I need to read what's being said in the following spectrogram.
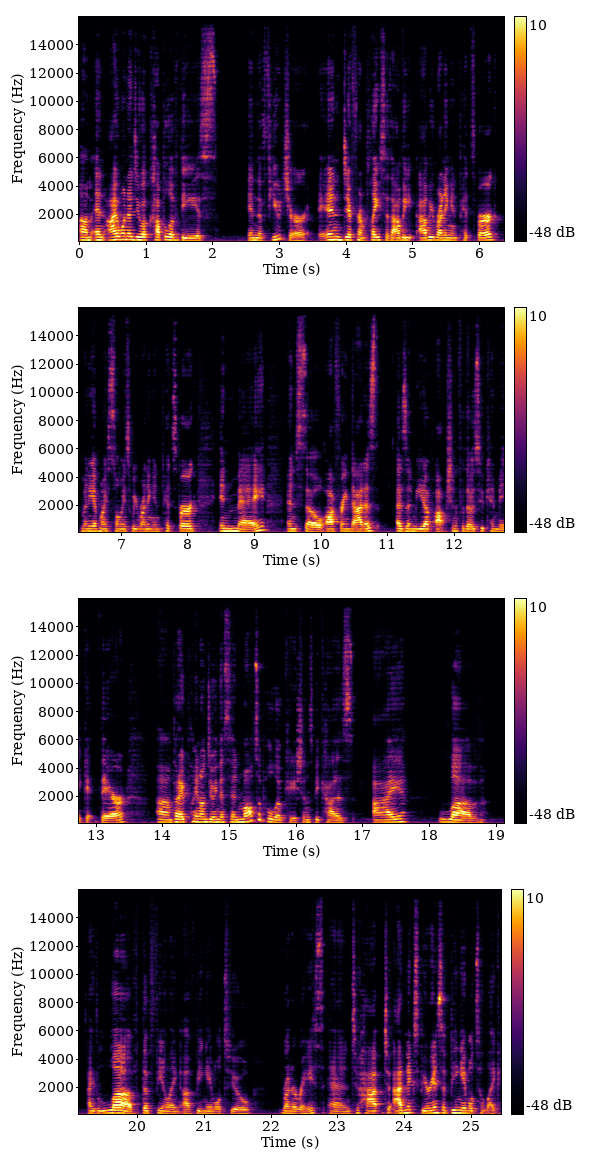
um, and i want to do a couple of these in the future in different places. I'll be I'll be running in Pittsburgh. Many of my solemates will be running in Pittsburgh in May, and so offering that as as a meetup option for those who can make it there. Um, but I plan on doing this in multiple locations because I love I love the feeling of being able to run a race and to have to add an experience of being able to like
